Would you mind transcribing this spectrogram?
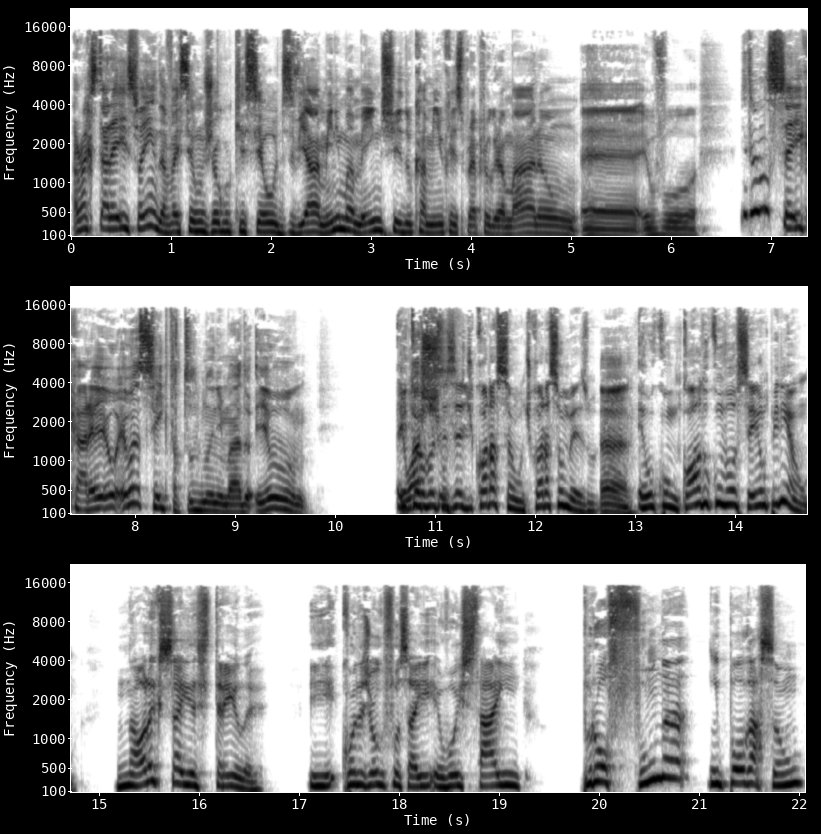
A Rockstar é isso ainda? Vai ser um jogo que se eu desviar minimamente do caminho que eles pré-programaram, é, eu vou. Então eu não sei, cara. Eu, eu sei que tá todo mundo animado. Eu. Eu então eu acho. vou dizer de coração, de coração mesmo. Ah, Eu concordo com você em opinião. Na hora que sair esse trailer e quando o jogo for sair, eu vou estar em profunda empolgação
